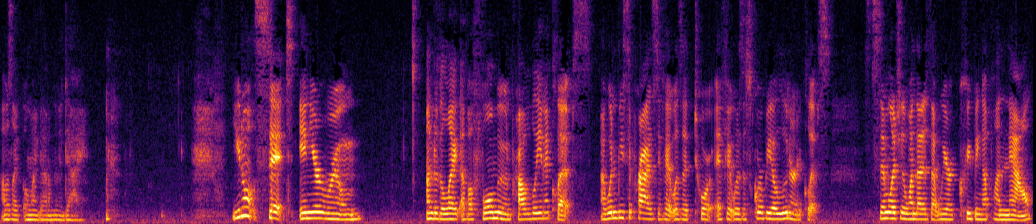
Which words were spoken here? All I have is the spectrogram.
I was like, oh my God, I'm gonna die. you don't sit in your room under the light of a full moon, probably an eclipse, I wouldn't be surprised if it was a tor if it was a Scorpio lunar eclipse, similar to the one that is that we are creeping up on now.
